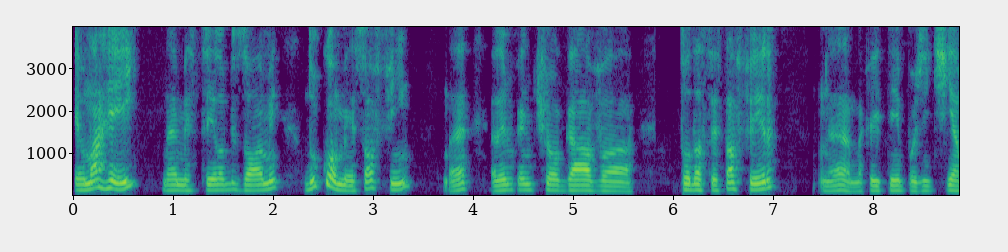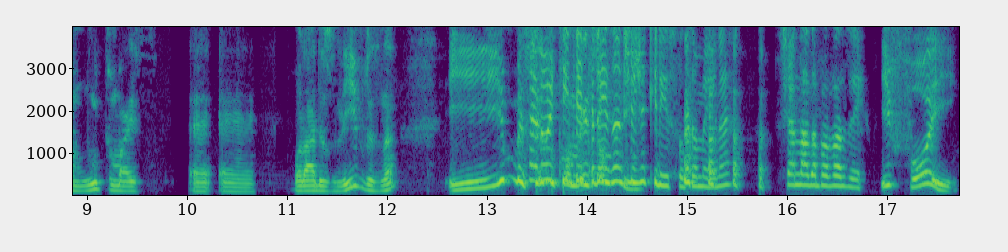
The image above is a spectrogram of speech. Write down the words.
Eu narrei, né, mestrei lobisomem do começo ao fim, né? Eu lembro que a gente jogava toda sexta-feira, né? Naquele tempo a gente tinha muito mais é, é, horários livres, né? E Era 83 antes de Cristo também, né? Tinha nada para fazer. E foi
